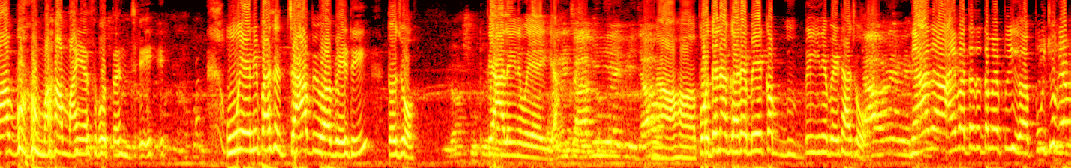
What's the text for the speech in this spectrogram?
આ મહા માયા સોતન છે. હું એની પાસે ચા પીવા બેઠી. તો જો ત્યાં લઈને વયા ગયા. ના હા પોતાના ઘરે બે કપ પીને બેઠા છો. ને ત્યાં આવ્યા હતા તો તમે પૂછ્યું કેમ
